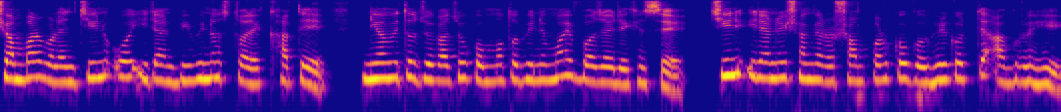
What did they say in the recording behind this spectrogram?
সোমবার বলেন, চীন ও ইরান বিভিন্ন স্তরে খাতে নিয়মিত যোগাযোগ ও মত বিনিময় বজায় রেখেছে। চীন ইরানের সঙ্গে আরও সম্পর্ক গভীর করতে আগ্রহী।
